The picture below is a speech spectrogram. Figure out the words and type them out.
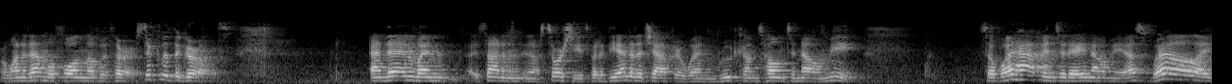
or one of them will fall in love with her. Stick with the girls. And then when, it's not in the source sheets, but at the end of the chapter when Ruth comes home to Naomi, so what happened today, Naomi asked? Well, I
